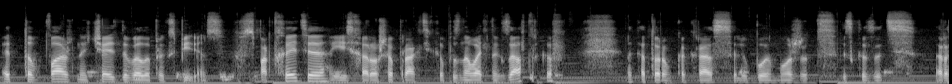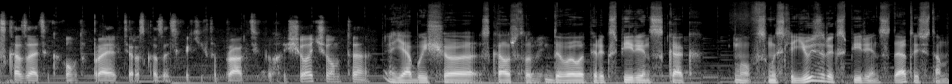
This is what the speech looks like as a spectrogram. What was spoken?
это важная часть developer experience. В SmartHead есть хорошая практика познавательных завтраков, на котором как раз любой может высказать рассказать о каком-то проекте, рассказать о каких-то практиках, еще о чем-то. Я бы еще сказал, что developer experience как ну, в смысле user experience, да, то есть там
